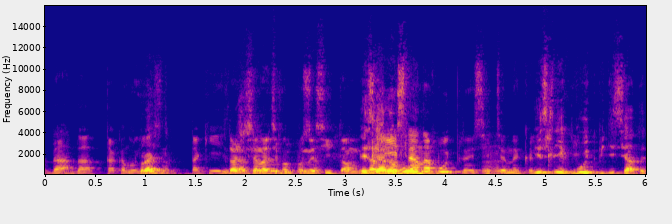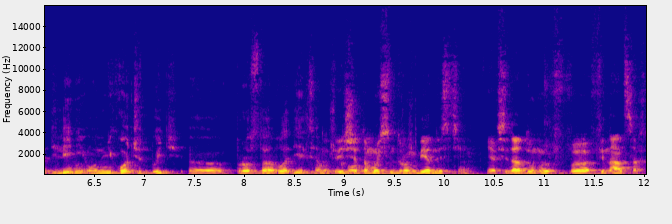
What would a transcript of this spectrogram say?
Да, да, так оно и Правильно? есть. Так и есть. Даже да, если она тебе будет вопрос. приносить там... Если Даже она если будет- она будет приносить тебе количество Если их будет 50 отделений, он не хочет быть э, просто владельцем Вот видишь, школы. это мой синдром бедности. Я всегда думаю в финансах,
